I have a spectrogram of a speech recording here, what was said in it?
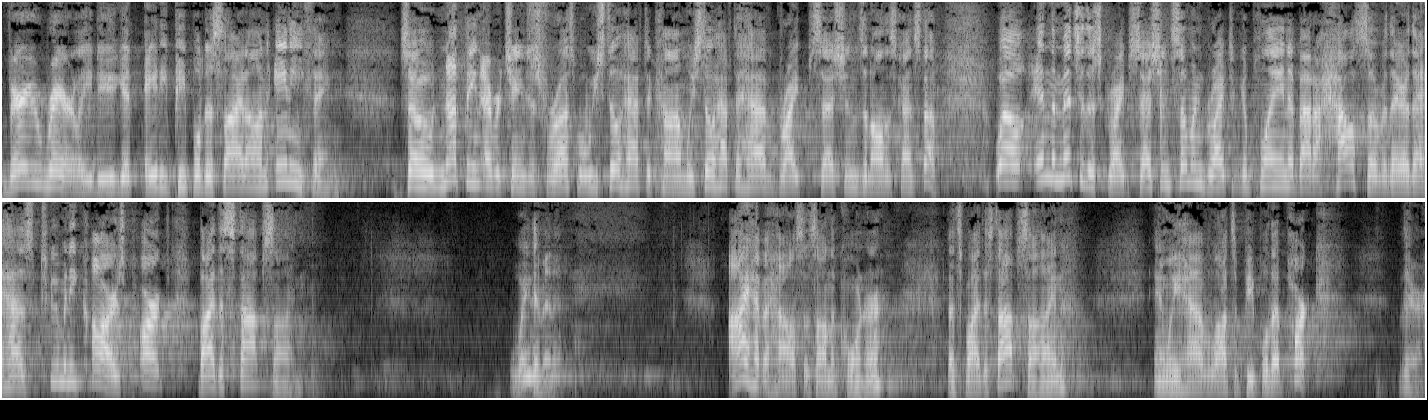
very rarely do you get 80 people decide on anything. So nothing ever changes for us, but we still have to come. We still have to have gripe sessions and all this kind of stuff. Well, in the midst of this gripe session, someone griped and complained about a house over there that has too many cars parked by the stop sign. Wait a minute. I have a house that's on the corner, that's by the stop sign, and we have lots of people that park there.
